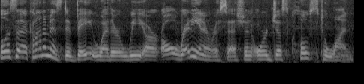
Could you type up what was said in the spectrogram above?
Melissa, economists debate whether we are already in a recession or just close to one.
